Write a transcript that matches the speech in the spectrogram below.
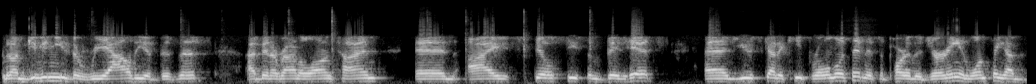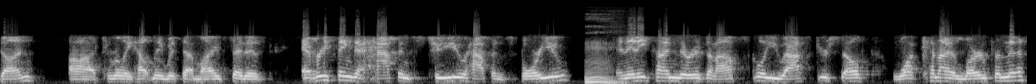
But I'm giving you the reality of business. I've been around a long time and I still see some big hits and you just got to keep rolling with it. And it's a part of the journey. And one thing I've done uh, to really help me with that mindset is everything that happens to you happens for you. And anytime there is an obstacle, you ask yourself, what can I learn from this?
